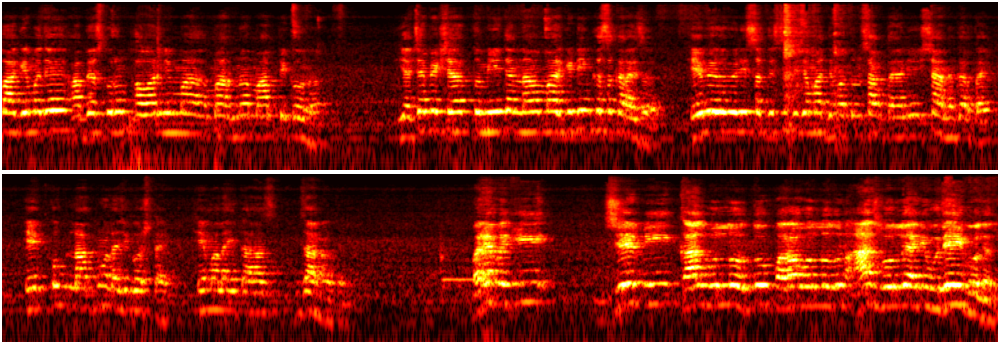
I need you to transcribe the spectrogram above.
बागेमध्ये अभ्यास करून फवारणी मा- मारणं माल पिकवणं याच्यापेक्षा तुम्ही त्यांना मार्केटिंग कसं करायचं हे वेळोवेळी सद्यस्थितीच्या माध्यमातून सांगताय आणि शहाणं करताय हे खूप लाख मोलाची गोष्ट आहे हे मला इथं आज जाणवते बऱ्यापैकी जे मी काल बोललो होतो परवा बोललो होतो आज बोललोय आणि उद्याही बोलेल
